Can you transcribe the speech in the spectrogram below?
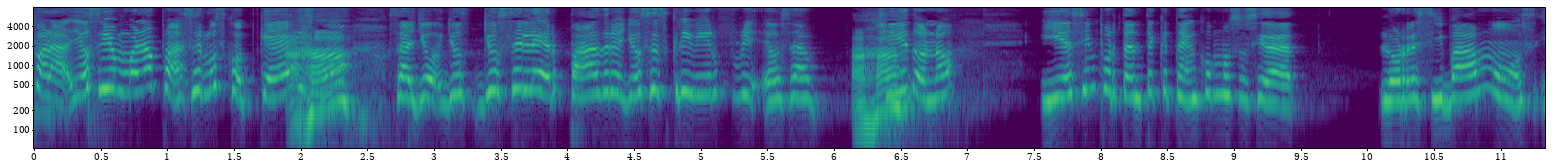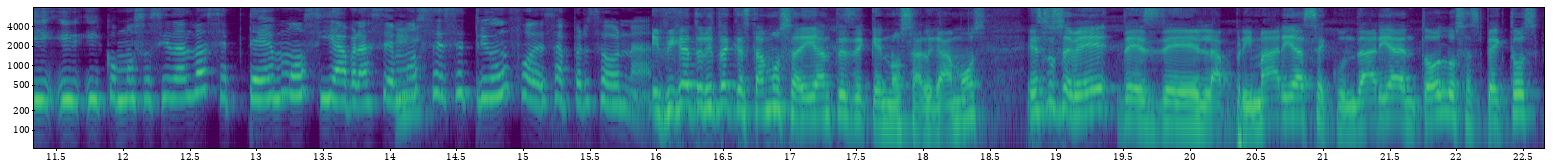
para, yo soy un bueno para hacer los hotcakes, ¿no? O sea, yo, yo, yo sé leer padre, yo sé escribir, o sea, chido, ¿no? Y es importante que tengan como sociedad lo recibamos y, y, como sociedad lo aceptemos y abracemos ese triunfo de esa persona. Y fíjate ahorita que estamos ahí antes de que nos salgamos, esto se ve desde la primaria, secundaria, en todos los aspectos.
